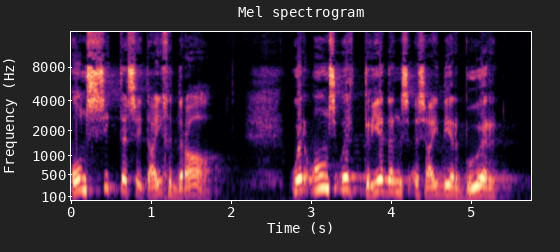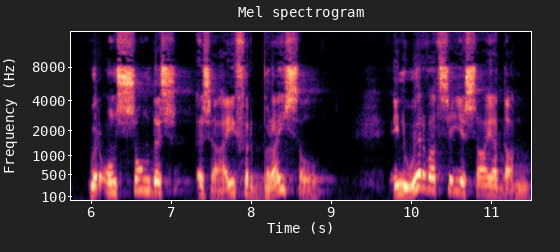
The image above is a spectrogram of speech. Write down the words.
Ons siektes het hy gedra. Oor ons oortredings is hy deurboor, oor ons sondes is hy verbrysel. En hoor wat sê Jesaja dan?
